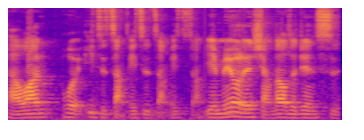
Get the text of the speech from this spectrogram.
台湾会一直涨，一直涨，一直涨，也没有人想到这件事。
